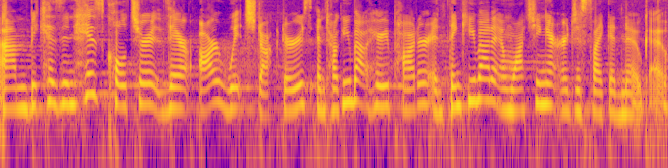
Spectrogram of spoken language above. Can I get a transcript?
um, because in his culture, there are witch doctors, and talking about Harry Potter and thinking about it and watching it are just like a no go.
